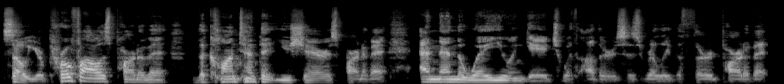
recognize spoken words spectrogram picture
So your profile is part of it, the content that you share is part of it, and then the way you engage with others is really the third part of it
